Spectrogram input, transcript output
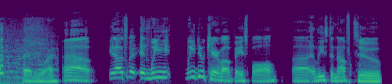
anyway, Uh, you know, it's, and we we do care about baseball uh, at least enough to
